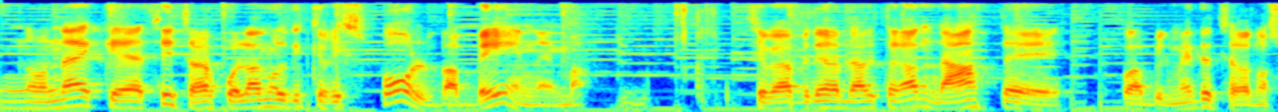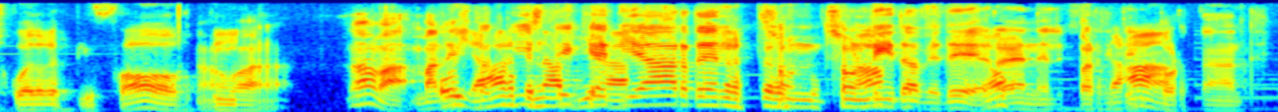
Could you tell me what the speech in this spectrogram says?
non è che sì, c'era quell'anno di Chris Paul, va bene, ma se vai a vedere le altre annate, probabilmente c'erano squadre più forti. No, no ma, ma le statistiche di Arden sono son lì da vedere eh, nelle partite importanti.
